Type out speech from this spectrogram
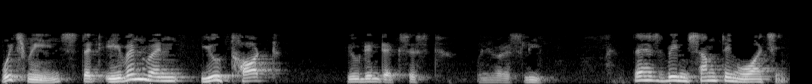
which means that even when you thought you didn't exist when you were asleep, there has been something watching.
